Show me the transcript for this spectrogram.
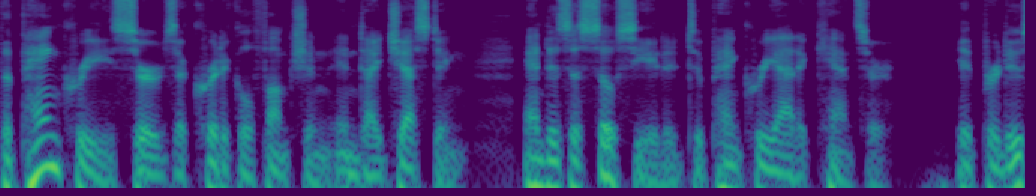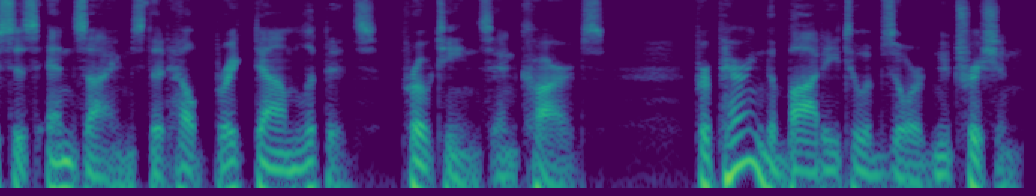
The pancreas serves a critical function in digesting and is associated to pancreatic cancer. It produces enzymes that help break down lipids, proteins, and carbs, preparing the body to absorb nutrition.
